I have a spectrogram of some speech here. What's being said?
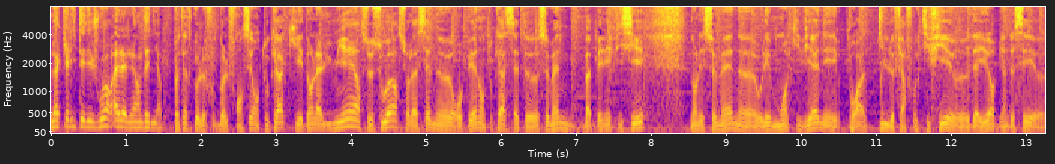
La qualité des joueurs, elle, elle est indéniable. Peut-être que le football français, en tout cas, qui est dans la lumière ce soir sur la scène européenne, en tout cas cette semaine, va bénéficier dans les semaines euh, ou les mois qui viennent et pourra-t-il le faire fructifier euh, d'ailleurs bien de ces euh,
